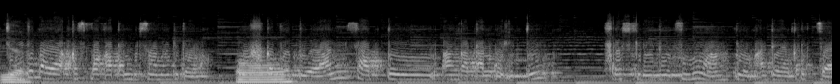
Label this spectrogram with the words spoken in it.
Iya. itu kayak kesepakatan bersama gitu loh Oh. nah kebetulan satu angkatanku itu fresh graduate semua belum ada yang kerja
